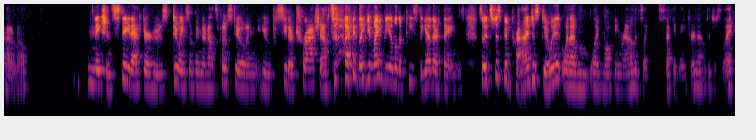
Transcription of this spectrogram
I don't know, nation state actor who's doing something they're not supposed to and you see their trash outside like you might be able to piece together things. So it's just good i just do it when i'm like walking around. It's like second nature now to just like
